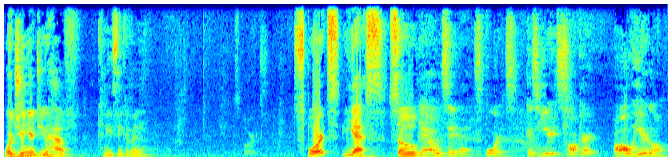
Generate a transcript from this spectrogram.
or Junior? Do you have? Can you think of any? Sports, yes. So Yeah, I would say that sports. Because here it's soccer all year long.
